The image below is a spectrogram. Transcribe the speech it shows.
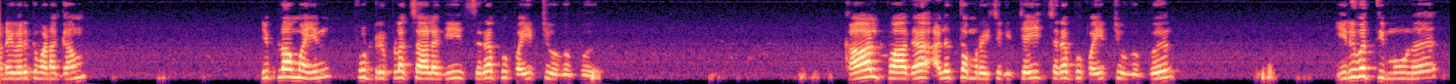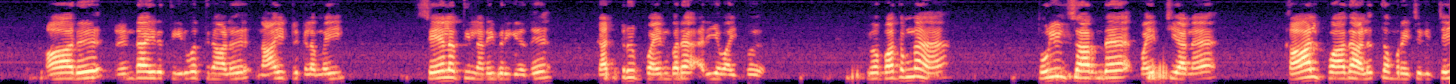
அனைவருக்கும் வணக்கம். டிப்ளமா இன் ஃபுட் ரிஃப்ளக்ஸாலஜி சிறப்பு பயிற்சி வகுப்பு. கால் பாத அழுத்த முறை சிகிச்சை சிறப்பு பயிற்சி வகுப்பு. இருபத்தி மூணு ஆறு ரெண்டாயிரத்தி இருபத்தி நாலு ஞாயிற்றுக்கிழமை சேலத்தில் நடைபெறுகிறது. கற்று பயன்பெற அரிய வாய்ப்பு. இப்போ பார்த்தோம்னா தொழில் சார்ந்த பயிற்சியான கால் பாத அழுத்த முறை சிகிச்சை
